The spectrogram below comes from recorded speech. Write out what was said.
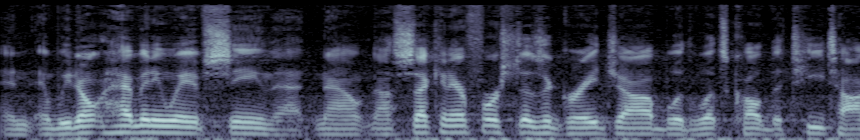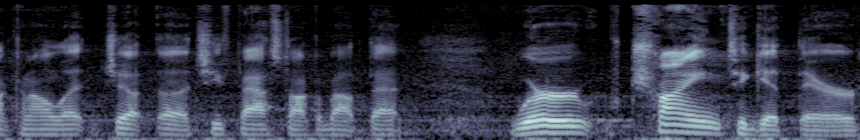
and, and we don't have any way of seeing that now. Now, Second Air Force does a great job with what's called the T talk, and I'll let Je- uh, Chief Bass talk about that. We're trying to get there.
